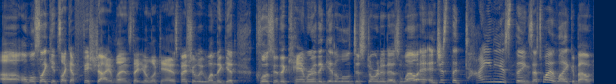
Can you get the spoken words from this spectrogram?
Uh, almost like it's like a fisheye lens that you're looking at, especially when they get closer to the camera, they get a little distorted as well. And, and just the tiniest things. That's what I like about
